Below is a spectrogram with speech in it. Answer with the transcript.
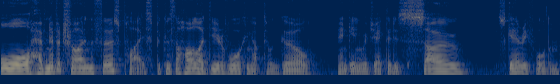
or have never tried in the first place because the whole idea of walking up to a girl and getting rejected is so scary for them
